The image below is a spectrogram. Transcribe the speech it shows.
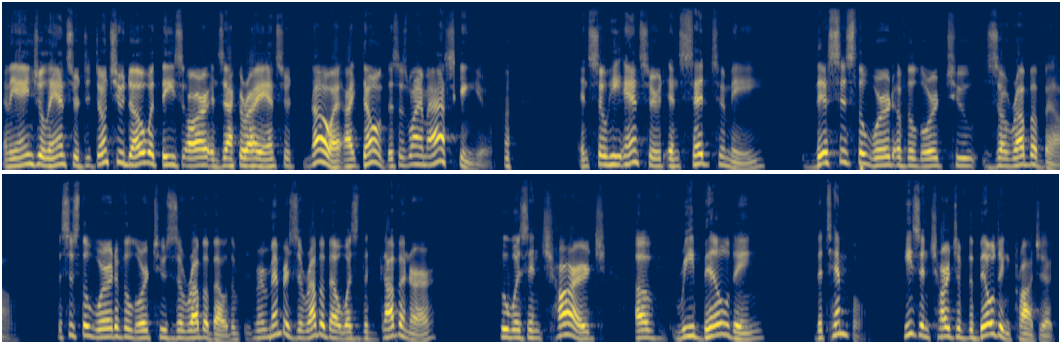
And the angel answered, Don't you know what these are? And Zechariah answered, No, I, I don't. This is why I'm asking you. and so he answered and said to me, This is the word of the Lord to Zerubbabel. This is the word of the Lord to Zerubbabel. The, remember, Zerubbabel was the governor who was in charge of rebuilding the temple. He's in charge of the building project.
